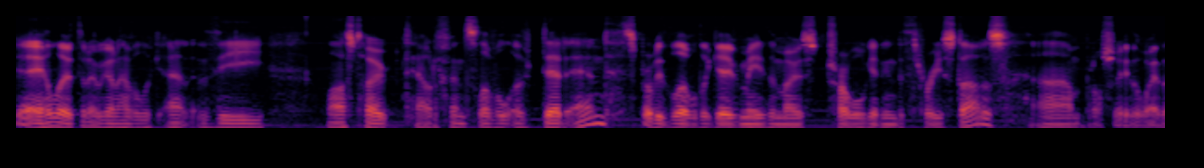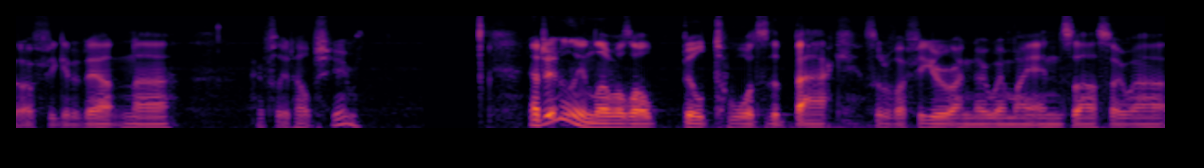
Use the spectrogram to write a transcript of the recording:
Okay, hello, today we're going to have a look at the Last Hope Tower Defense level of Dead End. It's probably the level that gave me the most trouble getting to 3 stars, um, but I'll show you the way that I've figured it out and uh, hopefully it helps you. Now generally in levels I'll build towards the back, sort of I figure I know where my ends are, so uh,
